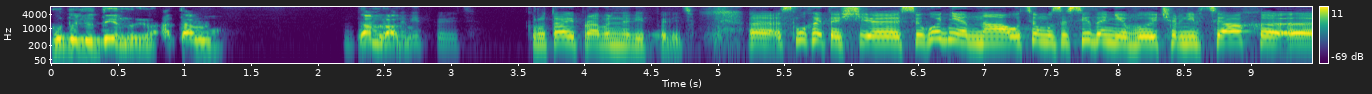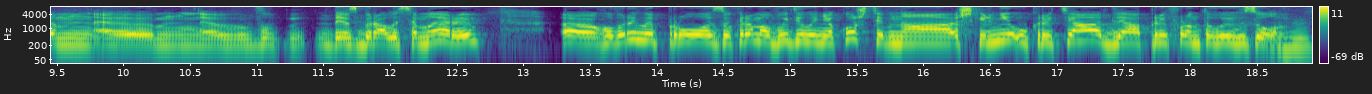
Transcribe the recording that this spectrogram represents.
буду людиною, а там Дам раду. відповідь. Крута і правильна відповідь. Е, Слухайте, ще сьогодні на цьому засіданні в Чернівцях, е, ем, е, в- де збиралися мери, е, говорили про зокрема виділення коштів на шкільні укриття для прифронтових зон.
